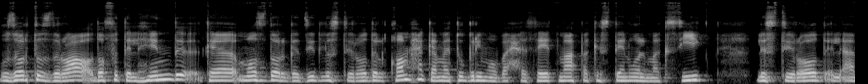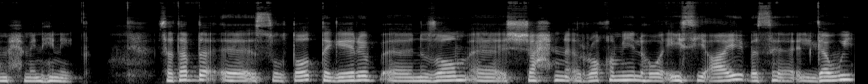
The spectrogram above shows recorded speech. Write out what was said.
وزارة الزراعة أضافت الهند كمصدر جديد لاستيراد القمح كما تجري مباحثات مع باكستان والمكسيك لاستيراد القمح من هناك. ستبدأ آه، السلطات تجارب آه، نظام آه، الشحن الرقمي اللي هو ACI بس الجوي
